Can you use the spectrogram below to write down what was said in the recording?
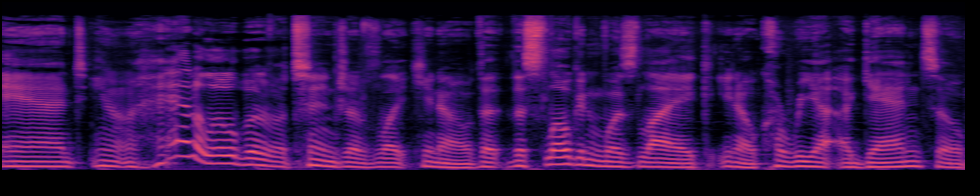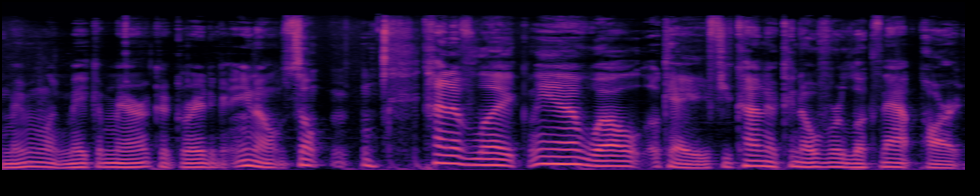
and you know had a little bit of a tinge of like you know the the slogan was like you know Korea again so maybe like make America great again you know so kind of like yeah well okay if you kind of can overlook that part.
